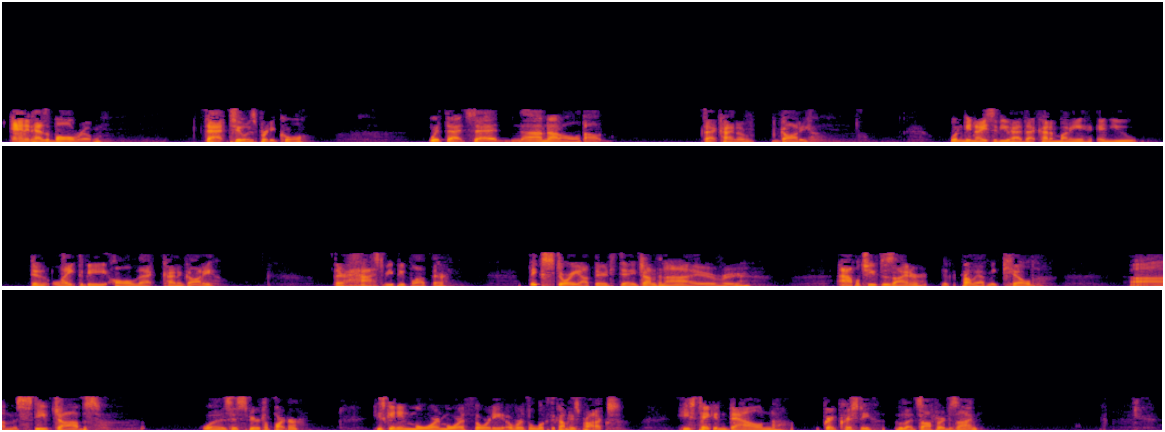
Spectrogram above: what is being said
And it has a ballroom. That, too, is pretty cool. With that said, I'm not all about that kind of gaudy. Wouldn't it be nice if you had that kind of money and you didn't like to be all that kind of gaudy? There has to be people out there. Big story out there today. Jonathan Ive, Apple chief designer, it could probably have me killed. Um, Steve Jobs was his spiritual partner. He's gaining more and more authority over the look of the company's products. He's taken down Greg Christie, who led software design.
